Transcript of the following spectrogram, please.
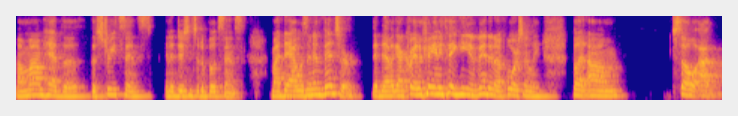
My mom had the the street sense in addition to the book sense. My dad was an inventor that never got credit for anything he invented, unfortunately. But um, so I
